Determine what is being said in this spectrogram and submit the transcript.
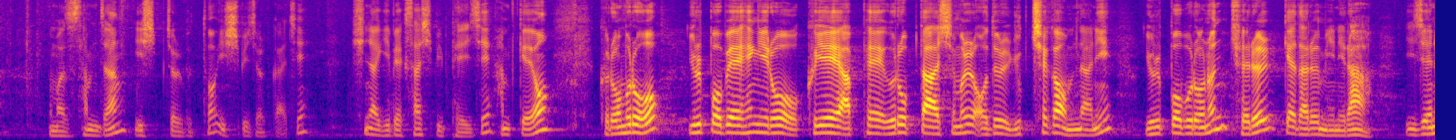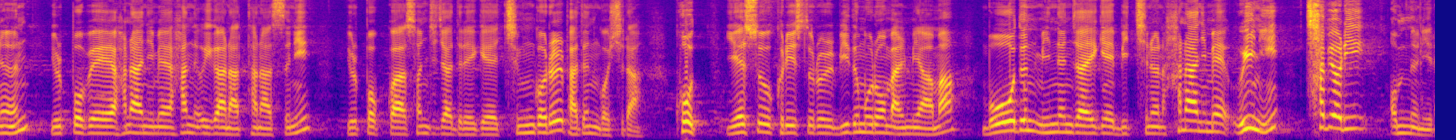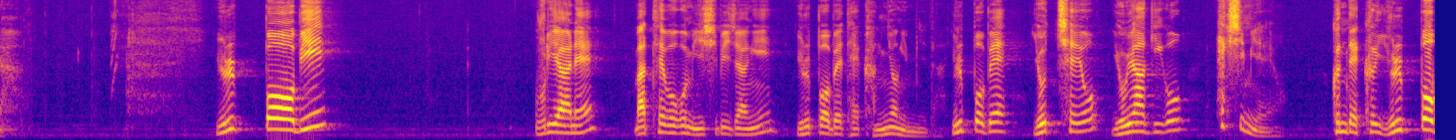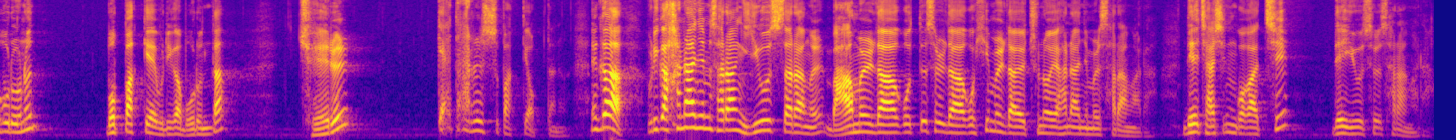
로마서 3장 20절부터 22절까지 신약 242페이지 함께요. 그러므로 율법의 행위로 그의 앞에 의롭다 하심을 얻을 육체가 없나니 율법으로는 죄를 깨달음이니라. 이제는 율법에 하나님의 한 의가 나타났으니 율법과 선지자들에게 증거를 받은 것이라. 곧 예수 그리스도를 믿음으로 말미암아 모든 믿는 자에게 미치는 하나님의 의인이 차별이 없느니라 율법이 우리 안에 마태복음 22장이 율법의 대강령입니다. 율법의 요체요 요약이고 핵심이에요. 근데 그 율법으로는 못밖에 우리가 모른다? 죄를 깨달을 수밖에 없다는. 그러니까 우리가 하나님 사랑 이웃 사랑을 마음을 다하고 뜻을 다하고 힘을 다하여 주너의 하나님을 사랑하라. 내 자신과 같이 내 이웃을 사랑하라.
